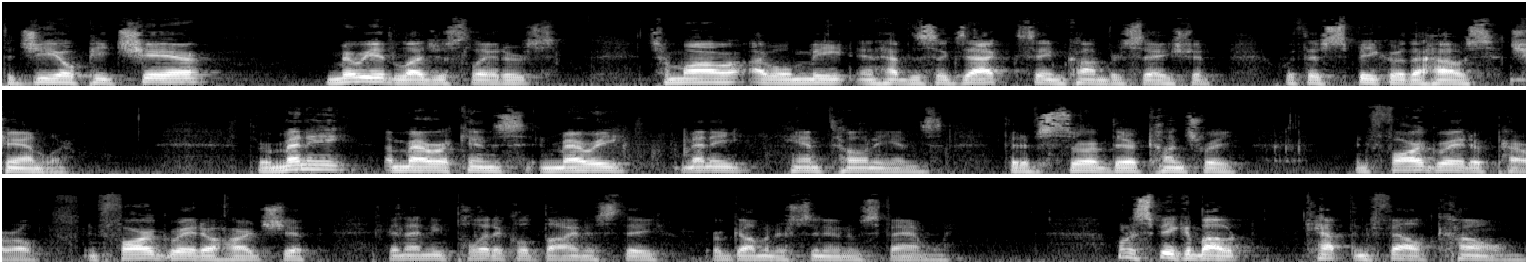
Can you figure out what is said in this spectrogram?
the GOP chair, myriad legislators. Tomorrow I will meet and have this exact same conversation with the Speaker of the House, Chandler. There are many Americans and many, many Hamptonians that have served their country in far greater peril, in far greater hardship than any political dynasty or Governor Sununu's family. I want to speak about Captain Falcone,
